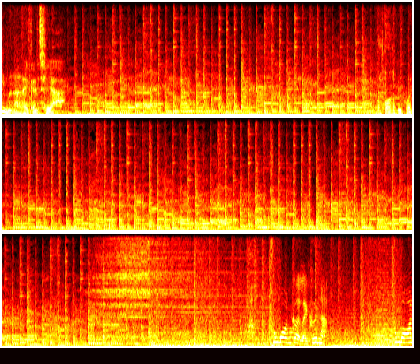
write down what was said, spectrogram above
อะไรกันชยา ขอโทษครับพี่พลข้างบนเกิดอะไรขึ้นอะข้างบน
